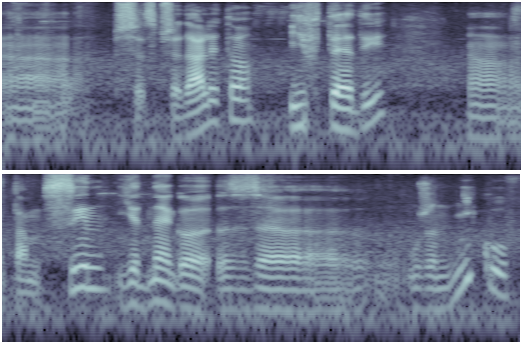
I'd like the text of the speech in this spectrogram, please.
e, prze- sprzedali to i wtedy e, tam syn jednego z e, urzędników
